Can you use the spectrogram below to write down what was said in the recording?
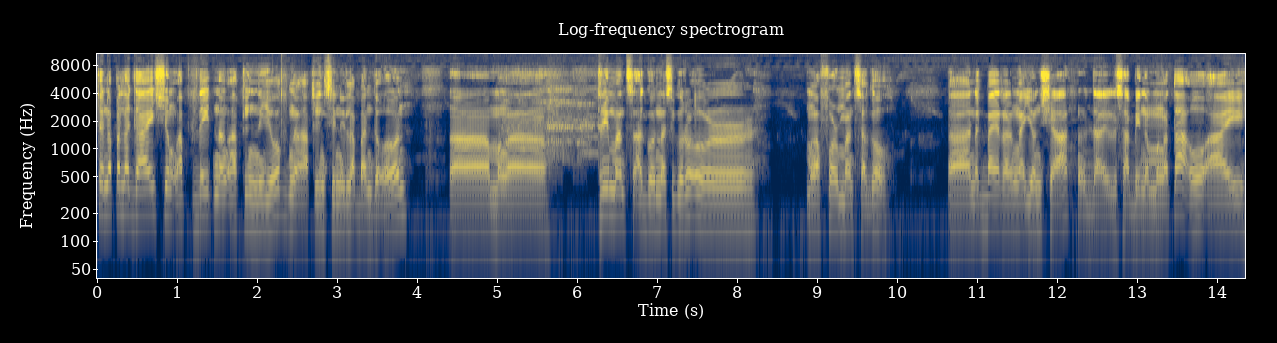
Ito na pala guys yung update ng aking niyog na aking sinilaban doon. Ah, mga 3 months ago na siguro or mga 4 months ago. Ah, nag-viral ngayon siya dahil sabi ng mga tao ay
